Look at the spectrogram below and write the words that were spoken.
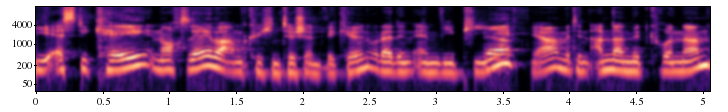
die SDK noch selber am Küchentisch entwickeln oder den MVP, ja, ja mit den anderen Mitgründern.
